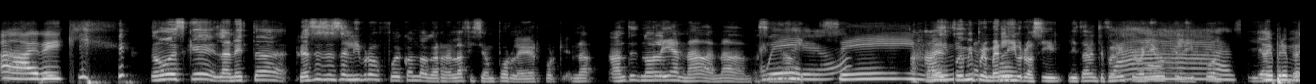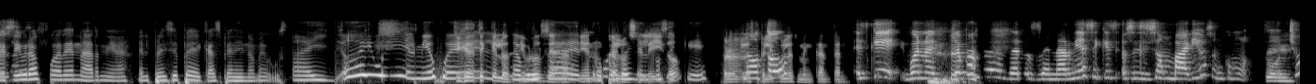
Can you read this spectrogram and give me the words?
Ay, Ricky. No, es que la neta, gracias a ese libro fue cuando agarré la afición por leer, porque antes no leía nada, nada. así, nada. Sí. Ajá, fue mi primer libro, sí, literalmente fue mi primer libro que leí por. Mi primer gracias- libro fue de Narnia, El Príncipe de Caspian, y no me gusta. Ay, ay, güey, el mío fue. Fíjate que los libros de Narnia nunca los he el no sé leído. Pero las No, películas me encantan. Es que, bueno, yo por de los de Narnia sé que, o sea, sí son varios, son como Sí. ocho,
